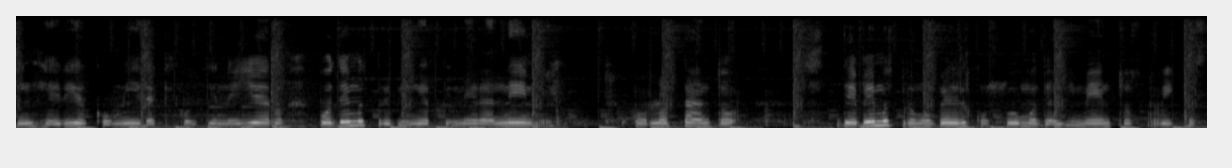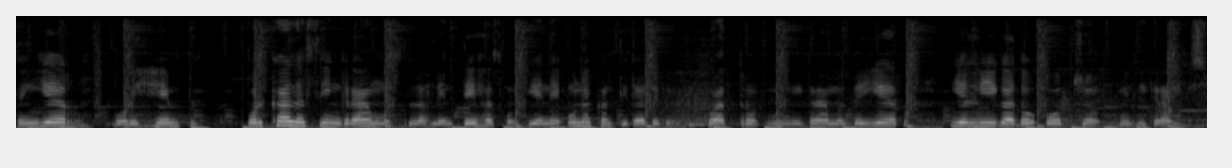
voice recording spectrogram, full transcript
ingerir comida que contiene hierro podemos prevenir tener anemia. Por lo tanto, debemos promover el consumo de alimentos ricos en hierro, por ejemplo, por cada 100 gramos, las lentejas contienen una cantidad de 24 miligramos de hierro y el hígado 8 miligramos.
